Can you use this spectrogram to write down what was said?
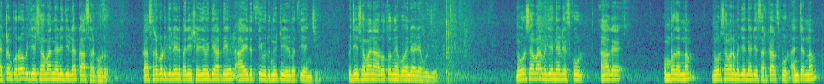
ഏറ്റവും കുറവ് വിജയ ശതമാനം നേടിയ ജില്ല കാസർഗോഡ്. കാസർഗോഡ് ജില്ലയിൽ പരീക്ഷ എഴുതിയ വിദ്യാർത്ഥികൾ ആയിരത്തി ഒരുന്നൂറ്റി എഴുപത്തി അഞ്ച് വിജയ ശതമാനം അറുപത്തൊന്ന് പോയിന്റ് ഏഴ് പൂജ്യം. നൂറ് ശതമാനം വിജയം നേടിയ സ്കൂൾ ആകെ ഒമ്പതെണ്ണം. നൂറ് ശതമാനം വിജയം നേടിയ സർക്കാർ സ്കൂൾ അഞ്ചെണ്ണം.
